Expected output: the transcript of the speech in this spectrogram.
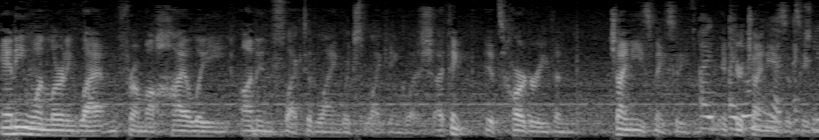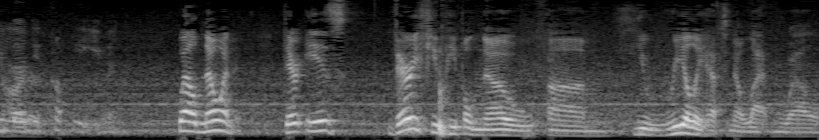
anyone learning Latin from a highly uninflected language like English. I think it's harder even. Chinese makes it even. I, if I you're Chinese, it's even harder. it even. Well, no one. There is very few people know. Um, you really have to know Latin well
